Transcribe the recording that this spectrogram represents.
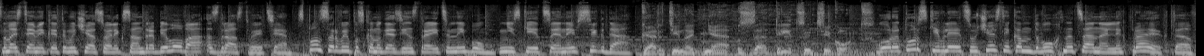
С новостями к этому часу Александра Белова. Здравствуйте. Спонсор выпуска магазин «Строительный бум». Низкие цены всегда. Картина дня за 30 секунд. Город Орск является участником двух национальных проектов.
